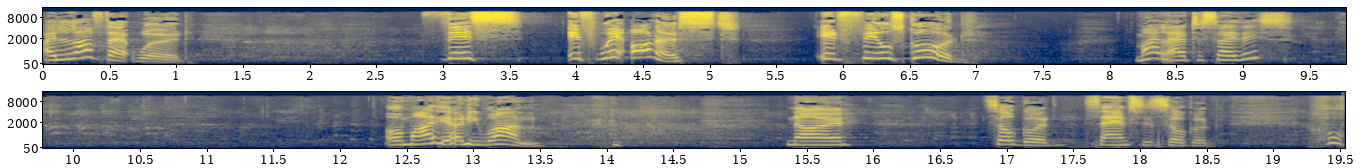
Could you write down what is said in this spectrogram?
I love that word. There's, if we're honest, it feels good. Am I allowed to say this? Or am I the only one? no. It's all good. Sam says it's all good. Whew,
